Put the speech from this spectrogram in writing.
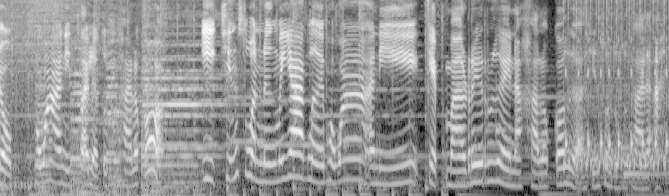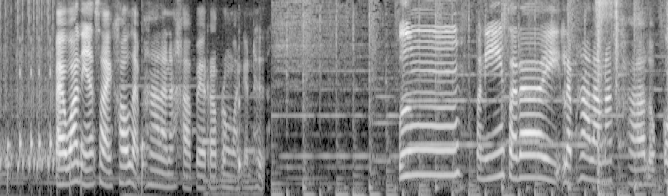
จบ เพราะว่าอันนี้ใจเหลือตัวสุดท้ายแล้วก็อีกชิ้นส่วนหนึ่งไม่ยากเลย เพราะว่าอันนี้เก็บมาเรื่อยๆนะคะ แล้วก็เหลือชิ้นส่วนตัวสุดท้ายแล้วอะแปลว่าเนี้ยใส่เข้าแลบ5แล้วนะคะ ไปรับรางวัลกันเถอะปึ้งตอนนี้จะได้แลบ5แล้วนะคะ แล้วก็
